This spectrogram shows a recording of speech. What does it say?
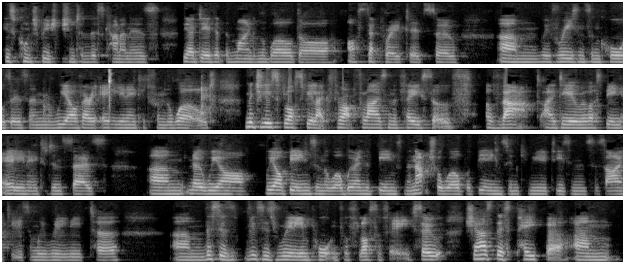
his contribution to this canon is the idea that the mind and the world are are separated. So um, with reasons and causes, and we are very alienated from the world. Midgley's philosophy like flies in the face of of that idea of us being alienated and says, um, no, we are we are beings in the world. We're in the beings in the natural world, but beings in communities and in societies, and we really need to. Um, this is this is really important for philosophy. So she has this paper, um,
